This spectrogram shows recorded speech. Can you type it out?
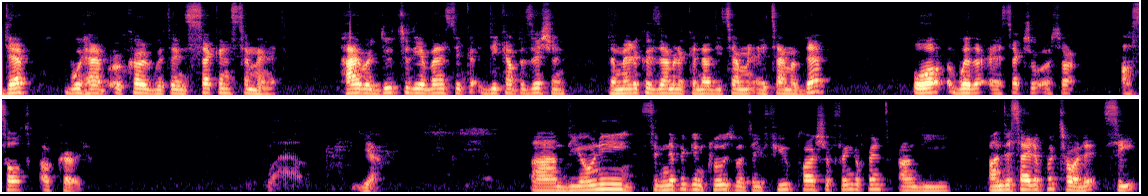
Death would have occurred within seconds to minutes. However, due to the advanced dec- decomposition, the medical examiner cannot determine a time of death or whether a sexual assault, assault occurred. Wow. Yeah. Um, the only significant clues was a few partial fingerprints on the underside of her toilet seat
